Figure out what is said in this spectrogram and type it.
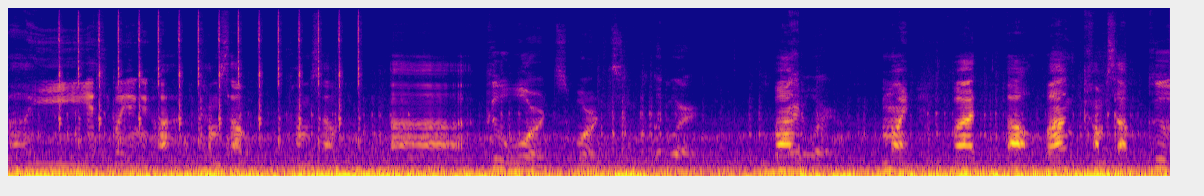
ไอ้อธิบายยังไงวะคำศัพท์คำศัพท์เอ่อคือ words words good word บาง bad word ไม่บางเอ่อบางคำศัพท์คือ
